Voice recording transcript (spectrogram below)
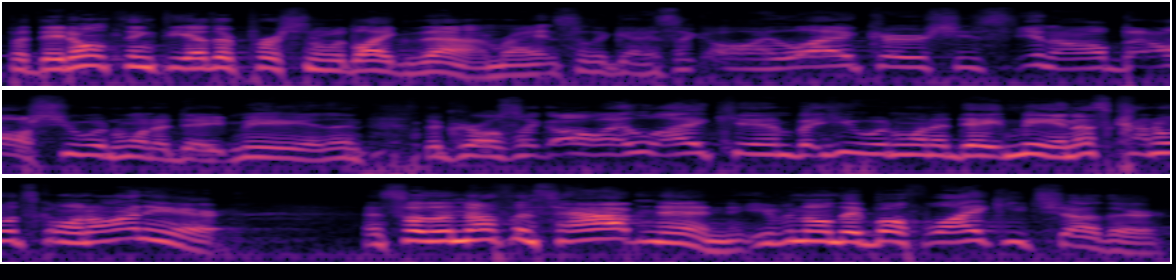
but they don't think the other person would like them, right? And so the guy's like, Oh, I like her, she's you know, but oh she wouldn't want to date me. And then the girl's like, Oh, I like him, but he wouldn't want to date me. And that's kind of what's going on here. And so then nothing's happening, even though they both like each other.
